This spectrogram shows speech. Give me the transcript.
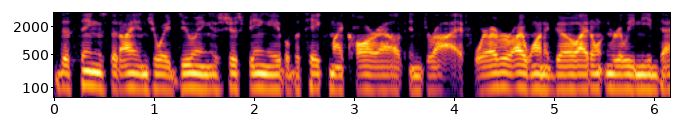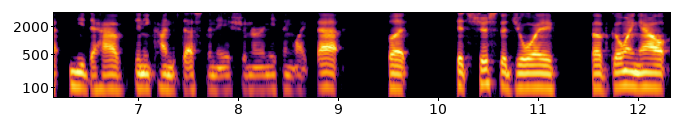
the things that I enjoy doing is just being able to take my car out and drive wherever I want to go. I don't really need that need to have any kind of destination or anything like that, but it's just the joy of going out,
